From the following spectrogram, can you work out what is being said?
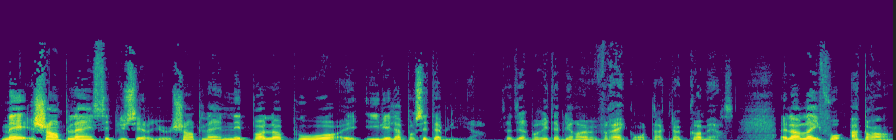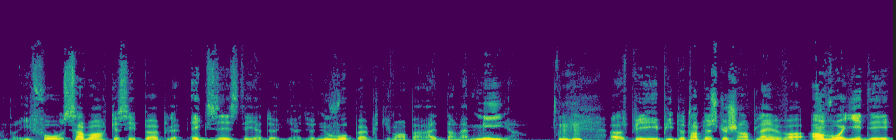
Mais Champlain, c'est plus sérieux. Champlain n'est pas là pour, il est là pour s'établir. C'est-à-dire pour établir un vrai contact, un commerce. Alors là, il faut apprendre. Il faut savoir que ces peuples existent et il y a de, il y a de nouveaux peuples qui vont apparaître dans la mire. Alors, puis, et puis d'autant plus que Champlain va envoyer des,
